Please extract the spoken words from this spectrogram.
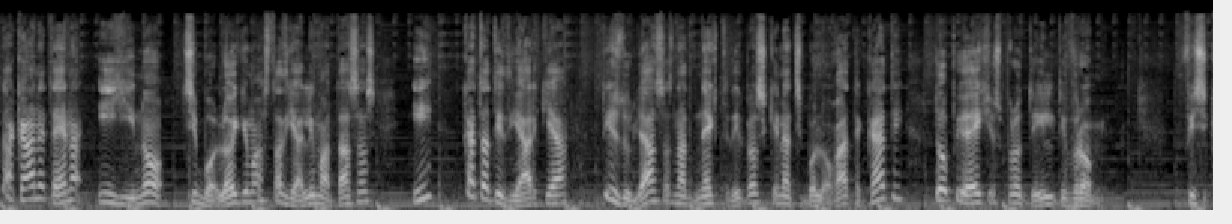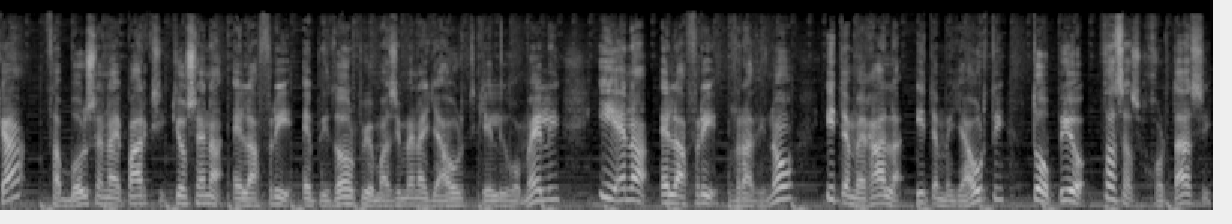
να κάνετε ένα υγιεινό τσιμπολόγημα στα διαλύματά σας ή κατά τη διάρκεια της δουλειάς σας να την έχετε δίπλα σας και να τσιμπολογάτε κάτι το οποίο έχει ως πρώτη ύλη τη βρώμη. Φυσικά θα μπορούσε να υπάρξει και ως ένα ελαφρύ επιδόρπιο μαζί με ένα γιαούρτι και λίγο μέλι ή ένα ελαφρύ βραδινό είτε με γάλα είτε με γιαούρτι το οποίο θα σας χορτάσει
